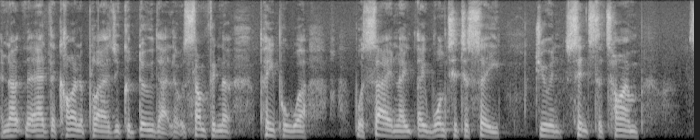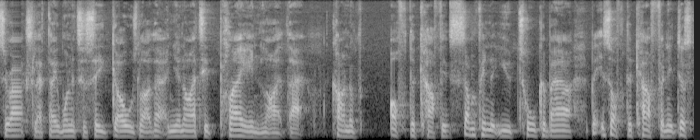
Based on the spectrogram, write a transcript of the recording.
and they had the kind of players who could do that. That was something that people were were saying they, they wanted to see during since the time Sir Alex left. They wanted to see goals like that and United playing like that kind of off the cuff. It's something that you talk about, but it's off the cuff, and it just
